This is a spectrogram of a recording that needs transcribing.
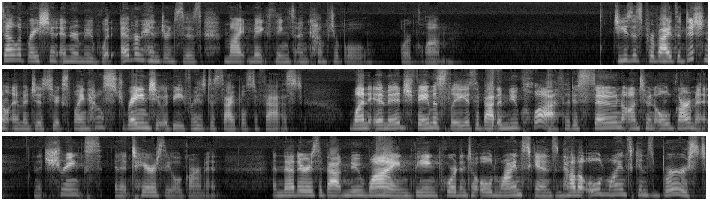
celebration and remove whatever hindrances might make things uncomfortable or glum. Jesus provides additional images to explain how strange it would be for his disciples to fast. One image, famously, is about a new cloth that is sewn onto an old garment, and it shrinks and it tears the old garment. Another is about new wine being poured into old wineskins and how the old wineskins burst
